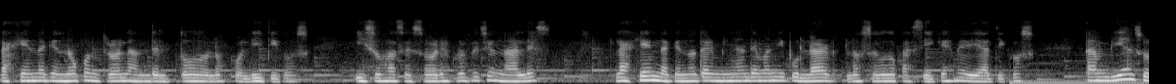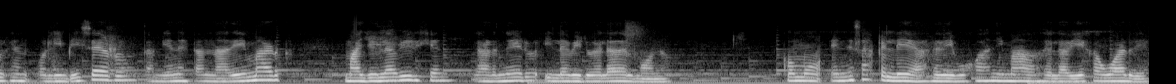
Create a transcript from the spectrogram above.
la agenda que no controlan del todo los políticos y sus asesores profesionales, la agenda que no terminan de manipular los pseudocaciques mediáticos, también surgen Olimpia y Cerro, también están Nadia y Mark, Mayo y la Virgen, Garnero y la Viruela del Mono. Como en esas peleas de dibujos animados de la vieja guardia,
